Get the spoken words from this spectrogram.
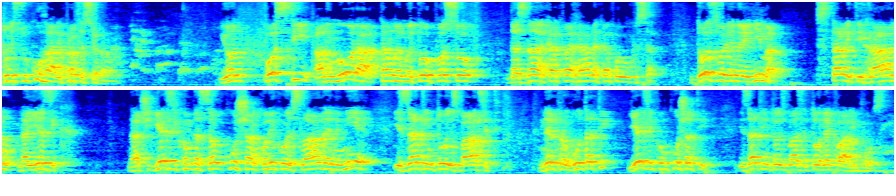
koji su kuhari profesionalni. I on posti, ali mora, tamo je mu to posao, da zna kakva je hrana, kakva je ukusa. Dozvoljeno je njima staviti hranu na jezik. Znači jezikom da se kuša koliko je slana ili nije i zatim to izbaciti. Ne progutati, jezikom kušati i zatim to izbaciti, to ne kvari post.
